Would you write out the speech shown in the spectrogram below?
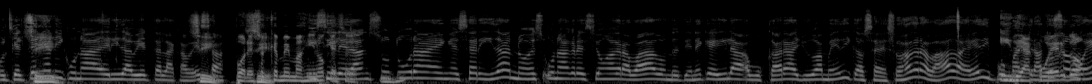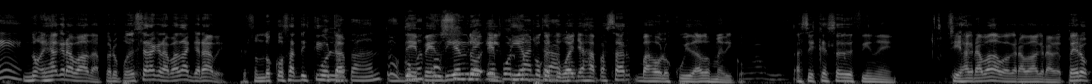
Porque él Sí. tenía ni que una herida abierta en la cabeza. Por eso Sí. es que me Y imagino si que le se- dan sutura en esa herida, no es una agresión agravada donde tiene que ir a, a buscar ayuda médica. O sea, eso es agravada, Eddie. Por y de maltrato acuerdo, eso no es. no es agravada, pero puede ser agravada grave, que son dos cosas distintas. Por lo tanto, ¿cómo es dependiendo posible que el por tiempo que tú vayas a pasar bajo los cuidados médicos. Así es que se define si es agravada o agravada grave. Pero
